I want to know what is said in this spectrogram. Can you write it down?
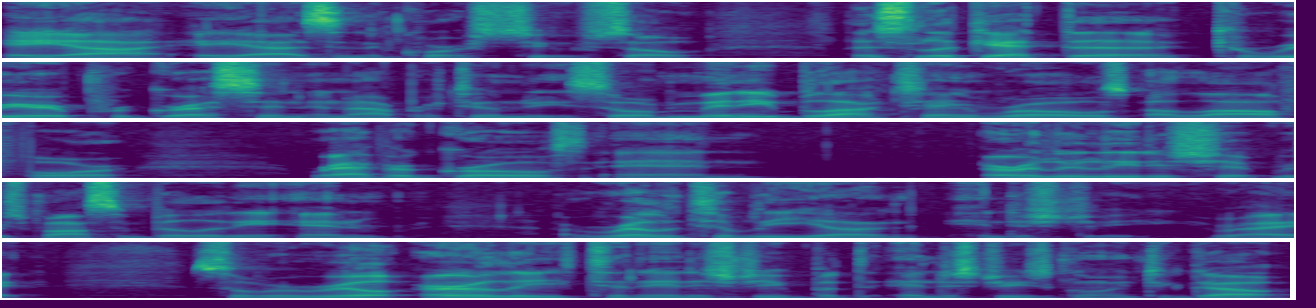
AI. AI is in the course too. So Let's look at the career progression and opportunities. So many blockchain roles allow for rapid growth and early leadership responsibility in a relatively young industry, right? So we're real early to the industry, but the industry is going to go.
